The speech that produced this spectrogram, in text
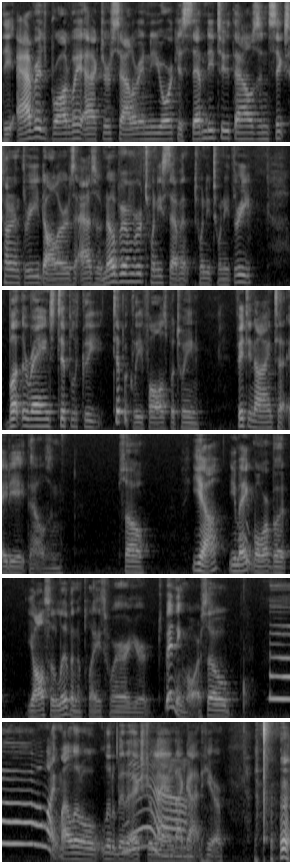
The average Broadway actor salary in New York is $72,603 as of November 27, 2023, but the range typically typically falls between 59 to 88,000. So, yeah, you make more, but you also live in a place where you're spending more. So, uh, I like my little little bit of extra land I got here.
